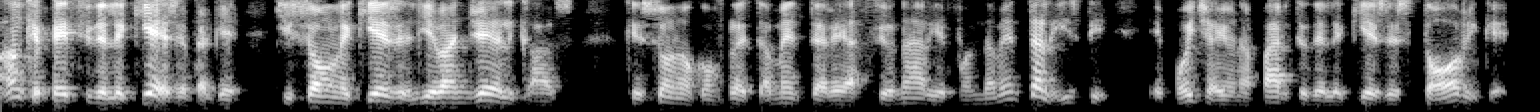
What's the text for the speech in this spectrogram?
anche pezzi delle chiese, perché ci sono le chiese, gli evangelicals, che sono completamente reazionari e fondamentalisti e poi c'è una parte delle chiese storiche,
